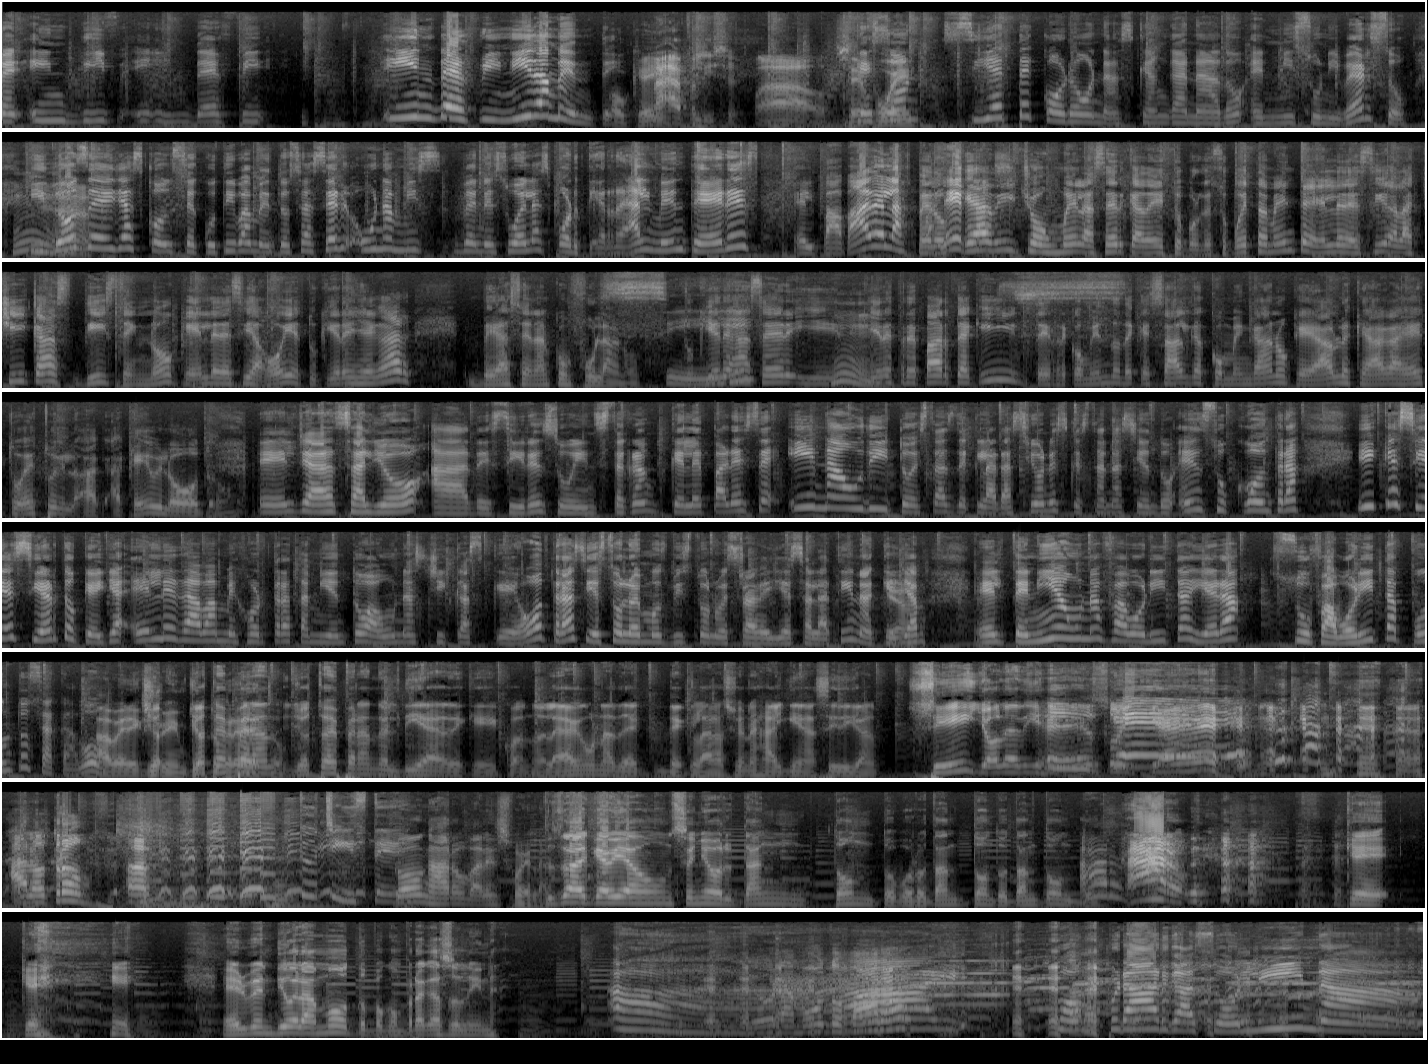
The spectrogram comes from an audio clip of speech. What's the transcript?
indefinidamente Ok. Va, Felicia. Wow. Se que fue. son siete coronas que han ganado en Miss Universo y Hmm. dos de ellas consecutivamente. O sea, ser una Miss Venezuela es porque realmente eres el papá de las Pero paletas. ¿qué ha dicho Osmel acerca de esto? Porque supuestamente él le decía a las chicas, dicen, ¿no? Que él le decía, oye, tú quieres llegar, ve a cenar con fulano. Sí. Tú quieres hacer y Hmm. quieres treparte aquí, te recomiendo de que salgas con Mengano, que hables, que hagas esto, esto y lo- aquello y lo otro. Él ya salió a decir en su Instagram que le parece inaudito estas declaraciones que están haciendo en su contra y que sí es cierto que ella, él le daba mejor tratamiento a unas chicas que otras y esto lo hemos visto en nuestra belleza latina, que Yeah. ella, él tenía una favorita y era su favorita, punto, se acabó. A ver, Yo, Extreme, yo ¿qué tú estoy esperando, yo estoy esperando el día de que cuando le hagan unas de- declaraciones a alguien así digan, sí, yo le dije eso y qué. A lo Trump. Tu chiste. Con Harold Valenzuela. Tú sabes que había un señor tan tonto, pero tan tonto, tan tonto, que, que él vendió la moto para comprar gasolina. Ah, la moto para. ay, comprar gasolina.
